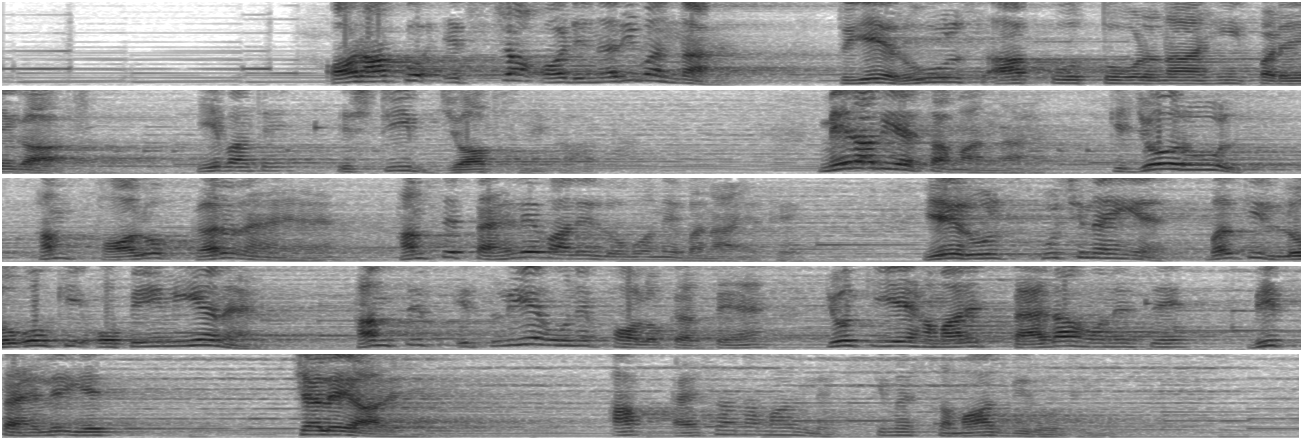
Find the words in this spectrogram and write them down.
और आपको एक्स्ट्रा ऑर्डिनरी बनना है। तो ये रूल्स आपको तोड़ना ही पड़ेगा। ये बातें स्टीव जॉब्स ने कहा था। मेरा भी ऐसा मानना है कि जो रूल्स हम फॉलो कर रहे हैं, हमसे पहले वाले लोगों ने बनाए थे। ये रूल्स कुछ नहीं है, बल्कि लोगों की ओपिनियन है। हम सिर्फ़ इसलिए उन्हें फॉलो करते हैं, क्योंकि ये हमारे पैदा होने से भी पहले ये चले आ रहे हैं। आप ऐसा ना मान लें कि मैं समाज विरोधी हूँ।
